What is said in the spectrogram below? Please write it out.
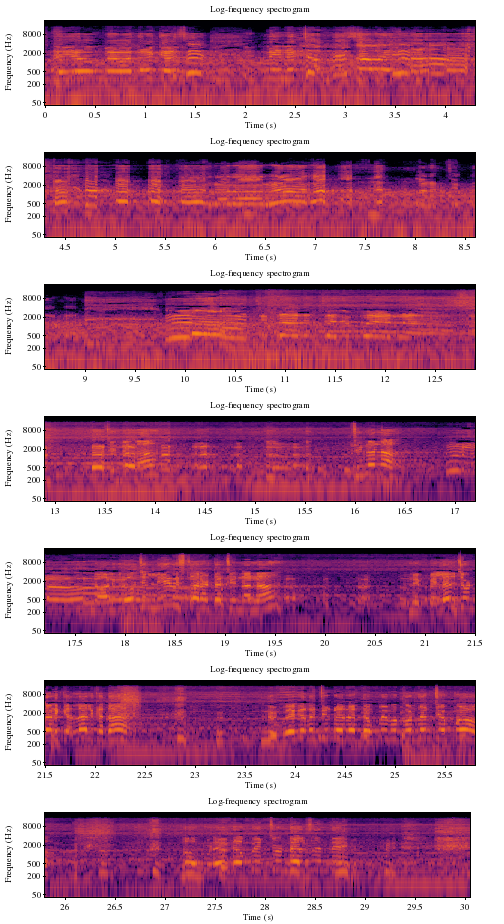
అయ్యో మేమందరం కలిసి నిన్ను చంపేశామయ్యా మన చిన్న చిన్నాడు చనిపోయారా చిన్న నాలుగు రోజులు లీవ్ ఇస్తారంట చిన్న నీ పిల్లలు చూడడానికి వెళ్ళాలి కదా. నువ్వే కదా చిన్న డబ్బు ఇవ్వకూడదని చెప్పావు. అప్పుడే డబ్బు ఇచ్చి ఉండాల్సింది.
